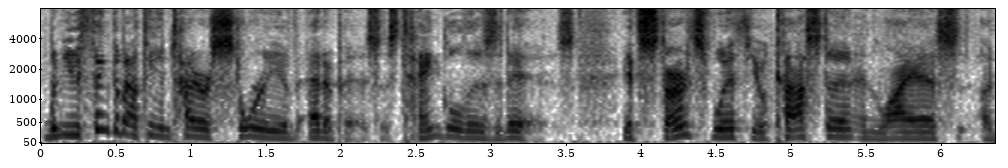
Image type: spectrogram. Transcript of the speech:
when you think about the entire story of Oedipus, as tangled as it is, it starts with Jocasta and Laius uh,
